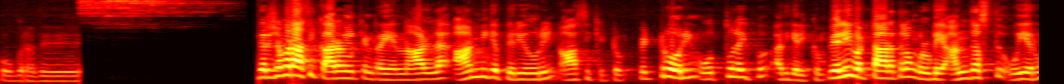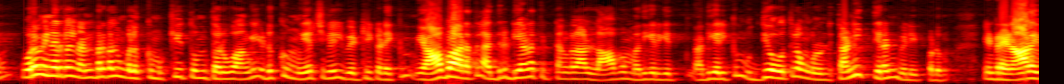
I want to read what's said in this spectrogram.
போகிறது இந்த ரிஷபராசிக்காரர்களுக்கு இன்றைய நாளில் ஆன்மீக பெரியோரின் ஆசி கிட்டும். பெற்றோரின் ஒத்துழைப்பு அதிகரிக்கும். வெளி வட்டாரத்தில் உங்களுடைய அந்தஸ்து உயரும். உறவினர்கள் நண்பர்கள் உங்களுக்கு முக்கியத்துவம் தருவாங்க. எடுக்கும் முயற்சிகளில் வெற்றி கிடைக்கும். வியாபாரத்தில் அதிரடியான திட்டங்களால் லாபம் அதிகரி அதிகரிக்கும். உத்தியோகத்தில் உங்களுடைய தனித்திறன் வெளிப்படும். இன்றைய நாளை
